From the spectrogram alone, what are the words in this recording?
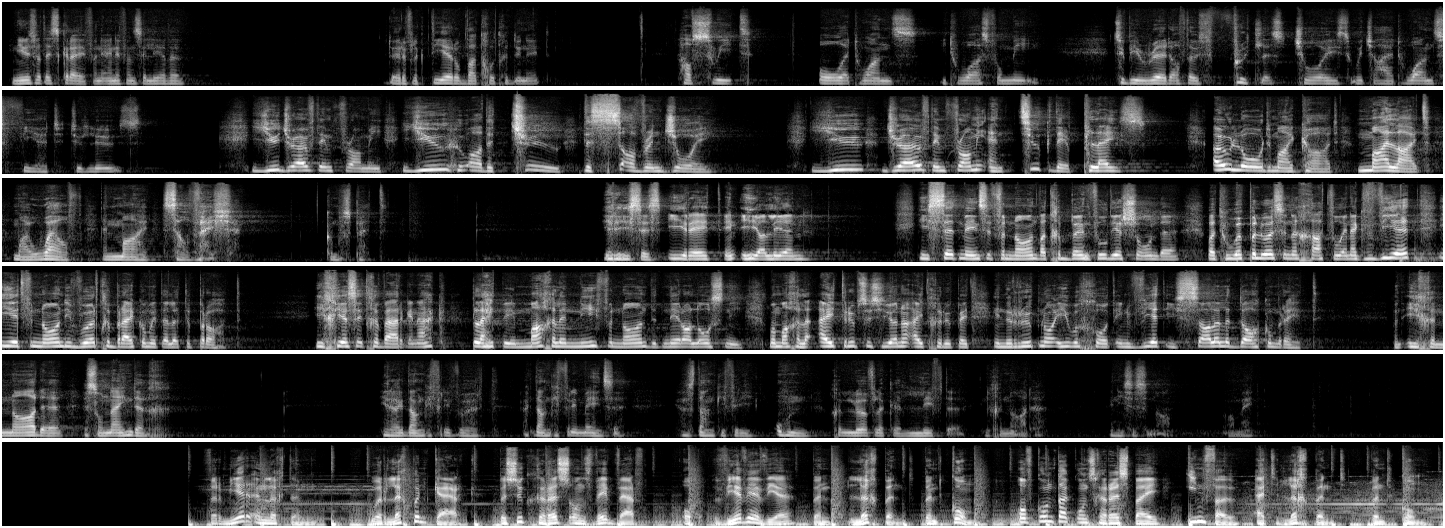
En hier is wat hy skryf aan die einde van sy lewe. Hy reflekteer op wat God gedoen het. How sweet all at once it was for me to be rid of those fruitless joys which I had once feared to lose. You drove them from me. You who are the true, the sovereign joy. You drove them from me and took their place. O Lord my God, my light, my wealth, and my salvation. Kom ons. Here Jesus, U red en U alleen. Hier sit mense vanaand wat gebind voel deur sonde, wat hopeloos in 'n gat voel en ek weet U het vanaand die woord gebruik om met hulle te praat. U Gees het gewerk en ek pleit by mag hulle nie vanaand dit net al los nie, maar mag hulle uitroep soos Jona uitgeroep het en roep na U o God en weet U sal hulle daar kom red. Want U genade is oneindig. Here, ek dank U vir die woord. Ek dank U vir die mense. Ons dank U vir die ongelooflike liefde en genade in Jesus se naam. Amen. Vir meer inligting oor Ligpunt Kerk, besoek gerus ons webwerf op www.ligpunt.com of kontak ons gerus by info@ligpunt.com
